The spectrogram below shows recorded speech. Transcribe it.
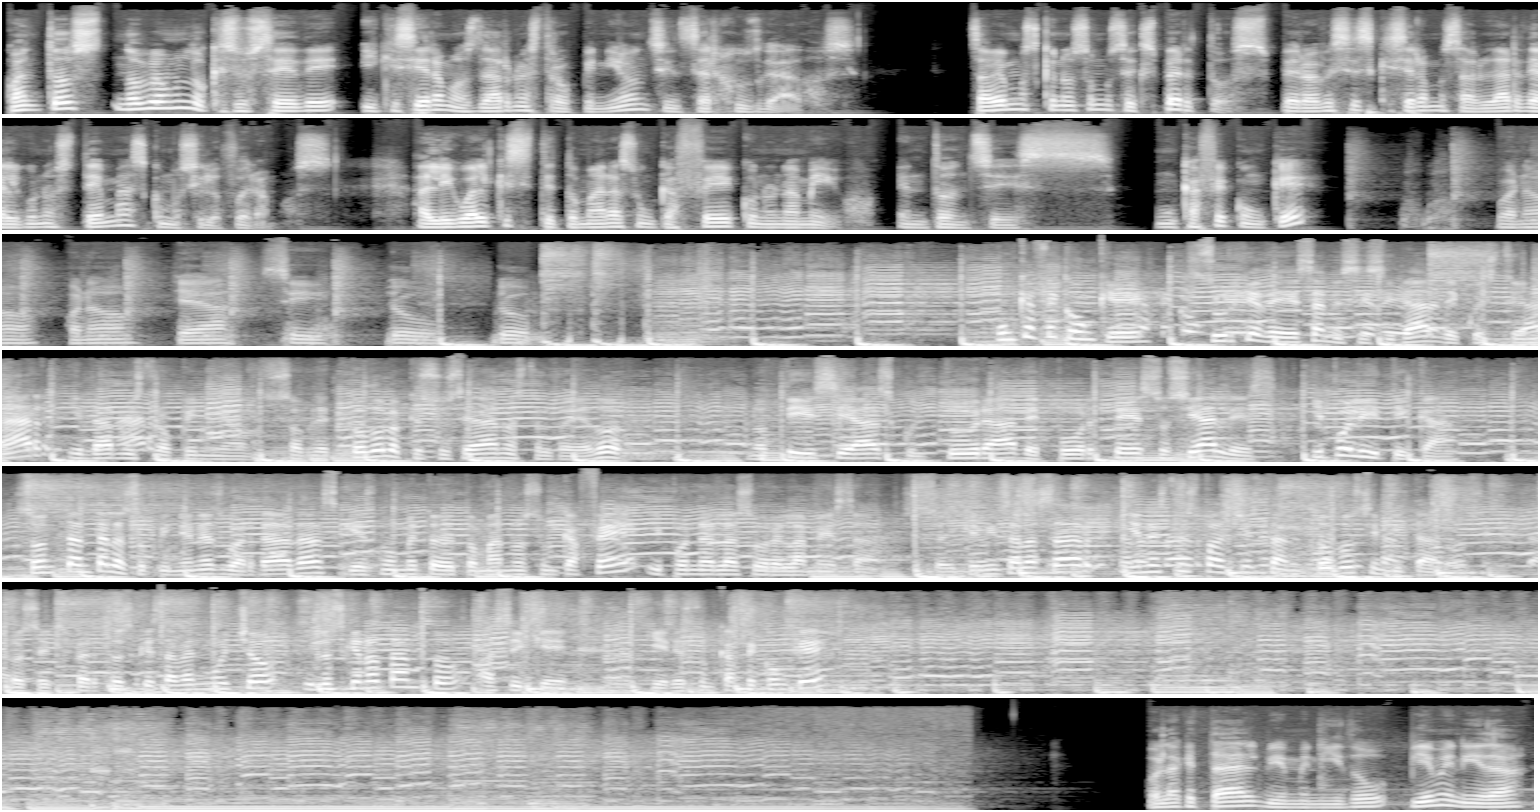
¿Cuántos no vemos lo que sucede y quisiéramos dar nuestra opinión sin ser juzgados? Sabemos que no somos expertos, pero a veces quisiéramos hablar de algunos temas como si lo fuéramos. Al igual que si te tomaras un café con un amigo. Entonces, ¿un café con qué? Bueno, bueno, ya, sí, yo, yo. Un café con qué surge de esa necesidad de cuestionar y dar nuestra opinión sobre todo lo que sucede a nuestro alrededor noticias, cultura, deportes, sociales y política. Son tantas las opiniones guardadas que es momento de tomarnos un café y ponerlas sobre la mesa. Soy Kevin Salazar y en este espacio están todos invitados, los expertos que saben mucho y los que no tanto, así que ¿quieres un café con qué? Hola, ¿qué tal? Bienvenido, bienvenida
